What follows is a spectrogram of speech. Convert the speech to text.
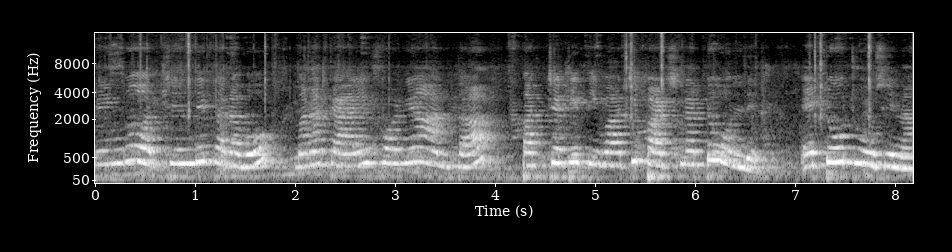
డెంగు వచ్చింది కదవు మన కాలిఫోర్నియా అంతా పచ్చటి తివాచి పరిచినట్టు ఉంది. ఎటు చూసినా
